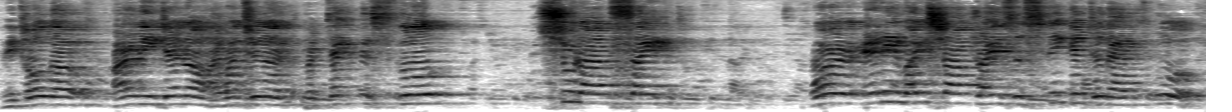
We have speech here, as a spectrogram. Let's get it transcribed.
And he told the army general, I want you to protect this school, shoot on sight. Or any Vaishnava tries to sneak into that school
